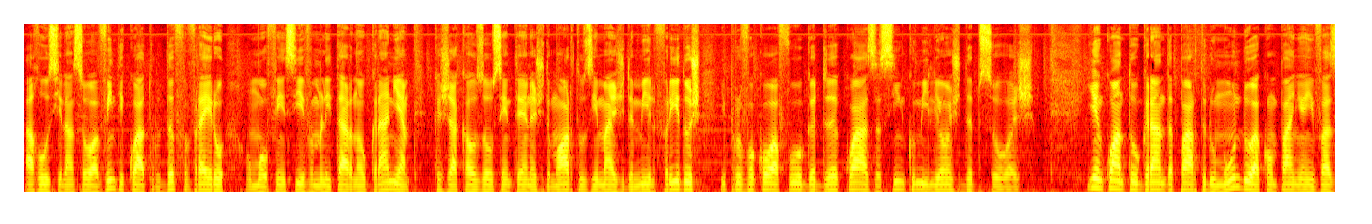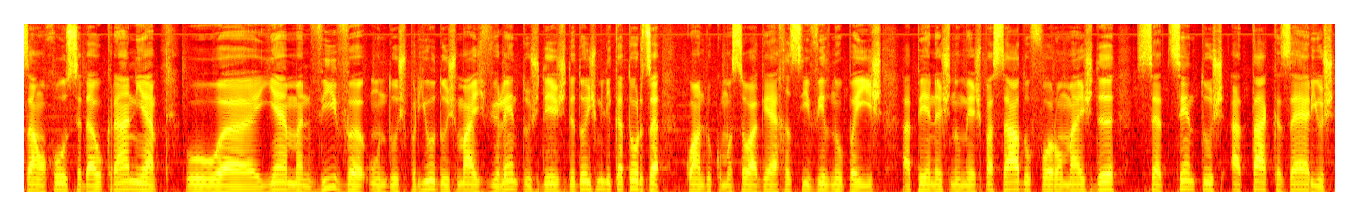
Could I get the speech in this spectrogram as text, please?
A Rússia lançou a 24 de fevereiro uma ofensiva militar na Ucrânia que já causou centenas de mortos e mais de mil feridos e provocou a fuga de quase 5 milhões de pessoas. E enquanto grande parte do mundo acompanha a invasão russa da Ucrânia, o uh, vive um dos períodos mais violentos desde 2014, quando começou a guerra civil no país. Apenas no mês passado foram mais de 700 ataques aéreos.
